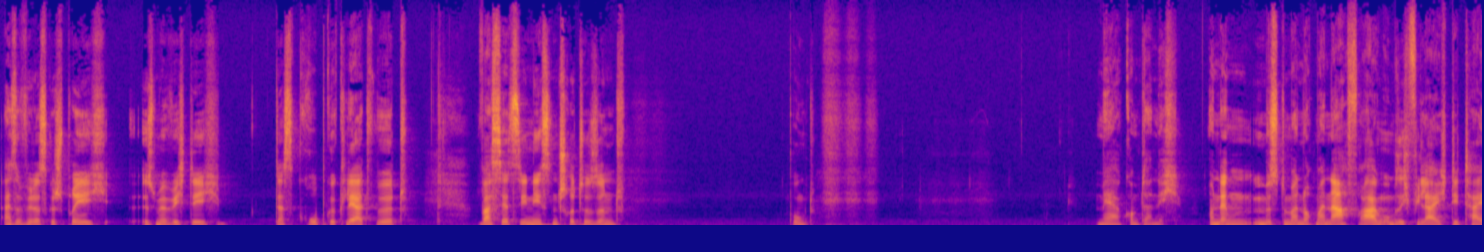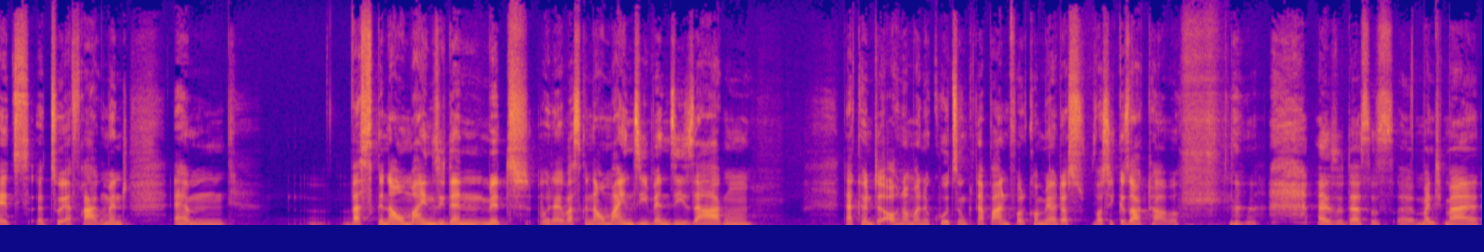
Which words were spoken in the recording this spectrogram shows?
also für das Gespräch ist mir wichtig, dass grob geklärt wird, was jetzt die nächsten Schritte sind. Punkt. Mehr kommt da nicht. Und dann müsste man nochmal nachfragen, um sich vielleicht Details äh, zu erfragen. Mensch, ähm, was genau meinen Sie denn mit, oder was genau meinen Sie, wenn Sie sagen, da könnte auch nochmal eine kurze und knappe Antwort kommen, ja, das, was ich gesagt habe. also das ist äh, manchmal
